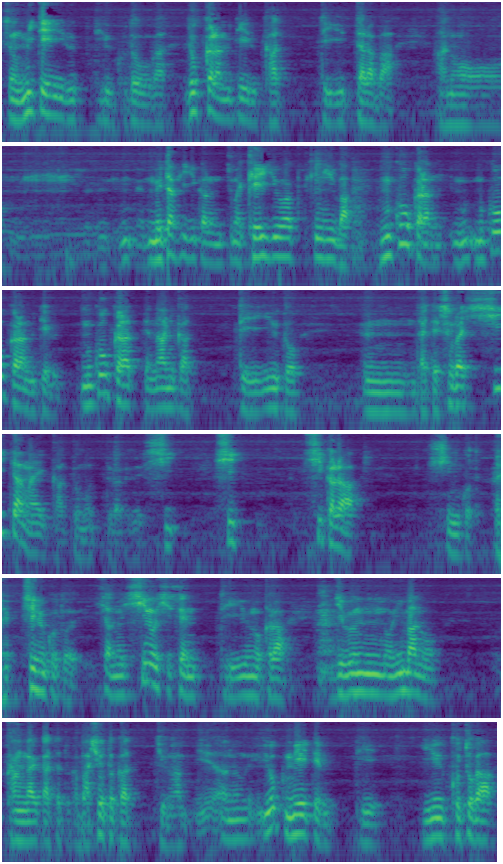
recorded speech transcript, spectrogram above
その見ているっていうことが、どっから見ているかって言ったらば、あの、メタフィジカル、つまり形状学的に言えば、向こうから、向こうから見てる。向こうからって何かって言うと、うん、だいたいそれは死じゃないかと思ってるわけです。死、死、死から死ぬこと。死ぬこと。あの死の視線っていうのから、自分の今の考え方とか場所とかっていうのは、あの、よく見えてるっていうことが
